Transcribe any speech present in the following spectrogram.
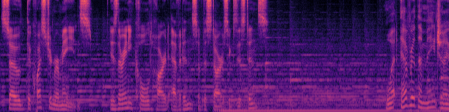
So the question remains is there any cold, hard evidence of the star's existence? whatever the Magi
